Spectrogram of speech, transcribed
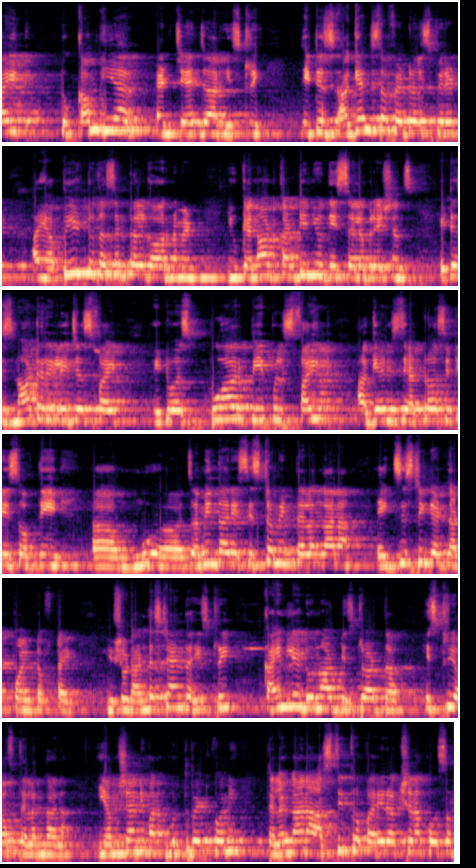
right to come here and change our history it is against the federal spirit I appeal to the central government you cannot continue these celebrations it is not a religious fight it was poor people's fight against the atrocities of the zamindari system in Telangana existing at that point of time you should understand the history kindly do not disturb the history of Telangana ఈ అంశాన్ని మనం గుర్తుపెట్టుకొని తెలంగాణ అస్తిత్వ పరిరక్షణ కోసం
